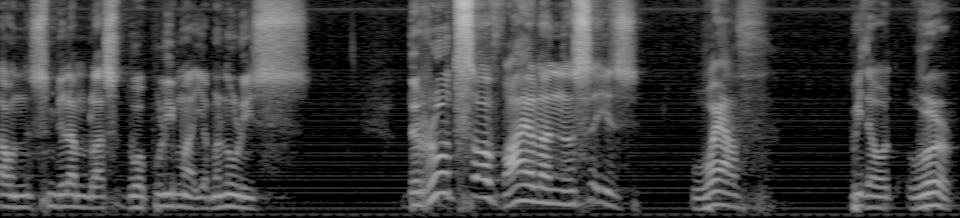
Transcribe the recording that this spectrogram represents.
Tahun 1925 ia menulis, the roots of violence is wealth without work,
